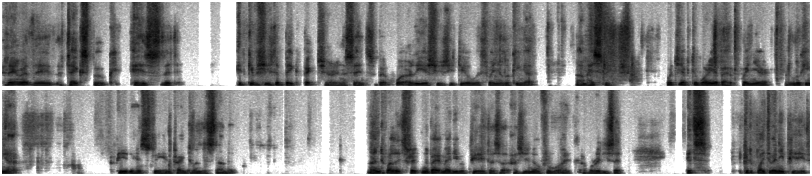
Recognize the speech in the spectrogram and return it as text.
The thing about the, the textbook is that it gives you the big picture in a sense about what are the issues you deal with when you're looking at um, history. What do you have to worry about when you're looking at a period of history and trying to understand it. And while it's written about medieval period, as, as you know from what I've already said, it's it could apply to any period.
